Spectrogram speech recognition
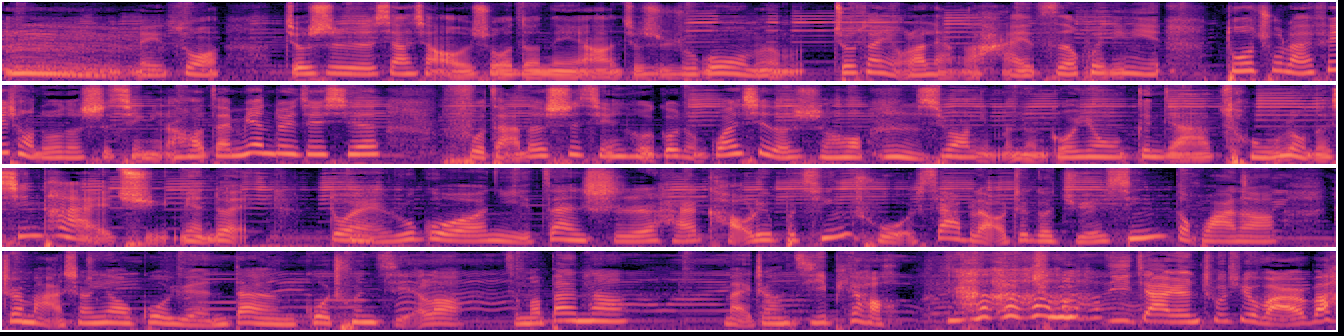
嗯，没错，就是像小欧说的那样，就是如果我们就算有了两个孩子，会给你多出来非常多的事情，然后在面对这些复杂的事情和各种关系的时候，嗯，希望你们能够用更加从容的心态去面对。对，如果你暂时还考虑不清楚、下不了这个决心的话呢，这马上要过元旦、过春节了，怎么办呢？买张机票，出一家人出去玩吧，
